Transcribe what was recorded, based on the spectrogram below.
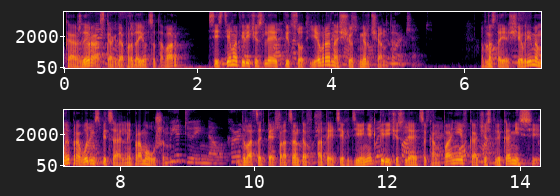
Каждый раз, когда продается товар, система перечисляет 500 евро на счет мерчанта. В настоящее время мы проводим специальный промоушен. 25% от этих денег перечисляется компании в качестве комиссии.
